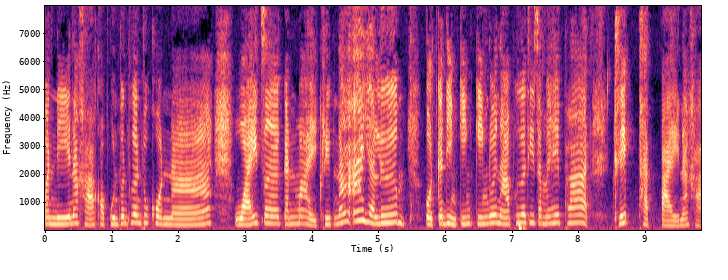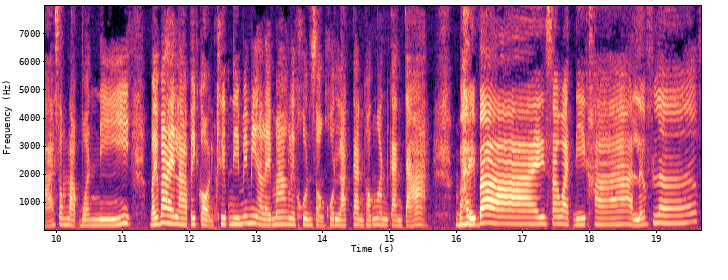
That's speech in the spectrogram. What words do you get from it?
วันนี้นะคะ ขอบคุณเพื่อนๆทุกคนนะ ไว้เจอกันใหม่คลิปหน้าอะอย่าลืม กดกระดิ่งกิ้งกิ้งๆด้วยนะ เพื่อที่จะไม่ให้พลาดคลิปถัดไปนะคะสำหรับวันนี้บายบายลาไปก่อนคลิปนี้ไม่มีอะไรมากเลยคนสองคนรักกันเขางอนกันจ้าบายบายสวัสดีค่ะเลิฟเลิฟ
